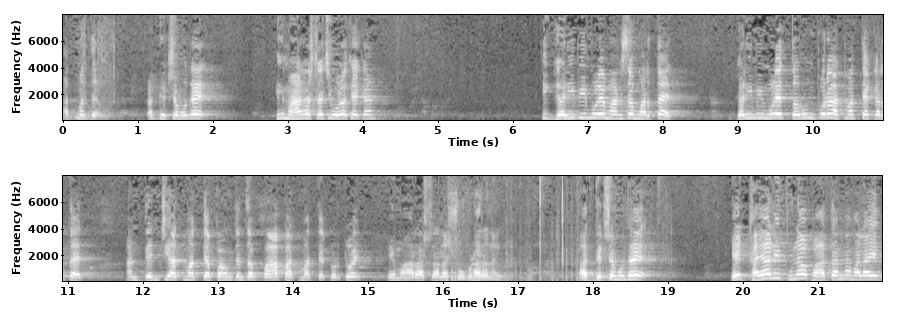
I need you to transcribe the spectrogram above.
आत्महत्या. अध्यक्ष महोदय ही महाराष्ट्राची ओळख आहे का? ही गरिबीमुळे माणसं मरतायत. गरिबीमुळे तरुण पोरं आत्महत्या करतायत. आणि त्यांची आत्महत्या पाहून त्यांचा बाप आत्महत्या करतोय हे महाराष्ट्राला शोभणारं नाही. अध्यक्ष महोदय हे खयाली पुलाव पाहताना मला एक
